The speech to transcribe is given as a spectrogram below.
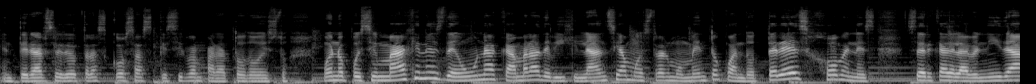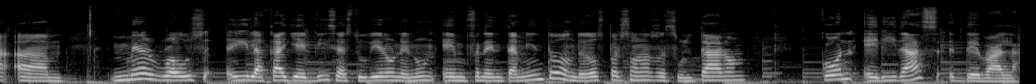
enterarse de otras cosas que sirvan para todo esto. Bueno, pues imágenes de una cámara de vigilancia muestra el momento cuando tres jóvenes cerca de la avenida Melrose y la calle Visa estuvieron en un enfrentamiento donde dos personas resultaron con heridas de bala.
